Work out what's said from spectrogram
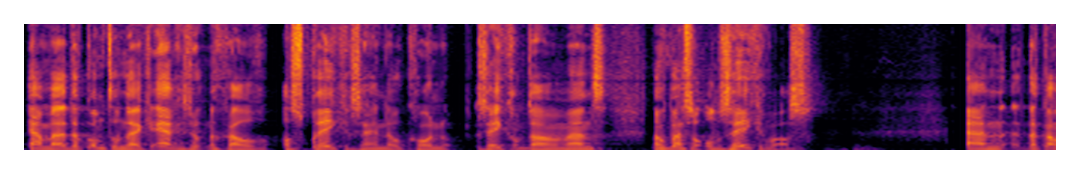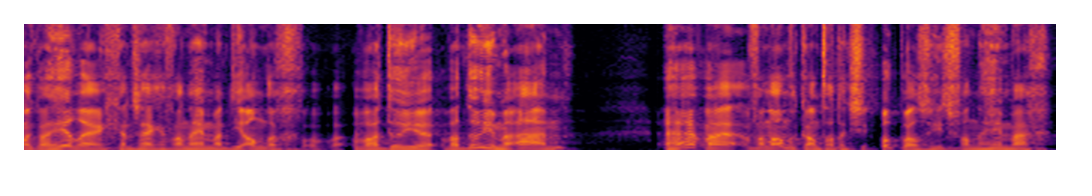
Ja, maar dat komt omdat ik ergens ook nog wel als spreker zijnde... ook gewoon, zeker op dat moment, nog best wel onzeker was. En dan kan ik wel heel erg gaan zeggen van... nee, maar die ander, wa- wat doe je, wat doe je me aan? Hè? Maar van de andere kant had ik ook wel zoiets van... hé, maar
